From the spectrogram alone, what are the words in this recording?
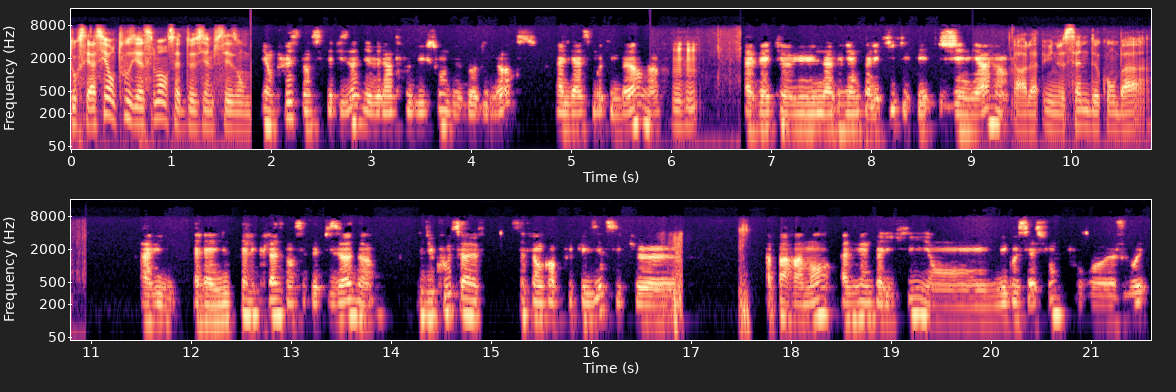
donc c'est assez enthousiasmant cette deuxième saison. Et en plus, dans cet épisode, il y avait l'introduction de Bobby North, alias Mockingbird, Mhm. avec euh, une Adrienne Palicki qui était géniale. Alors là, une scène de combat. Ah oui, elle a une telle classe dans cet épisode. Et du coup, ça, ça fait encore plus plaisir, c'est que apparemment, Adrienne Palicki est en négociation pour euh, jouer,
